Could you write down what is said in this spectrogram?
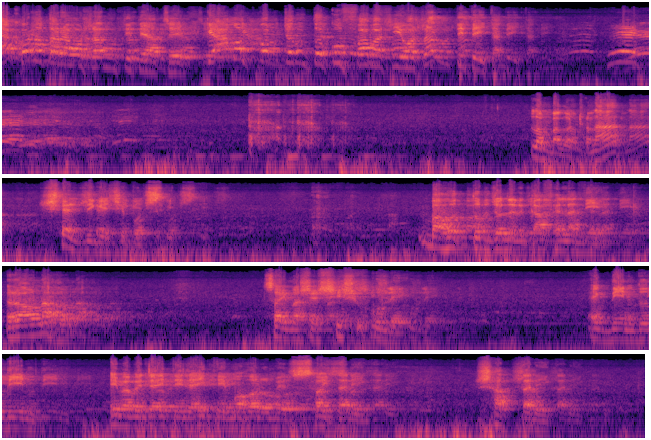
এখনও তারা অশান্তিতে আছে। কেমন পর্যন্ত কুফাবাসী অশান্তিতেই থাকে। লম্বা ঘটনা শেষ দিকে এসে পড়ছি। বাহাত্তর জনের কাফেলা নিয়ে রওনা হল ছয় মাসের শিশু কুলে। একদিন, দুদিন, এভাবে যাইতে যাইতে মহরমের ছয় তারিখ, সাত তারিখ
